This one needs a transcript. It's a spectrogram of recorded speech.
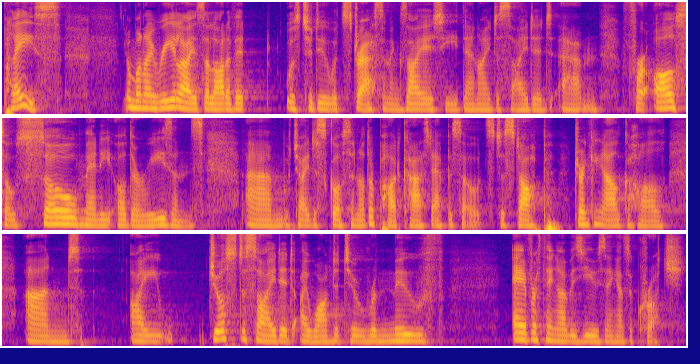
place? And when I realized a lot of it was to do with stress and anxiety, then I decided, um, for also so many other reasons, um, which I discuss in other podcast episodes, to stop drinking alcohol. And I just decided I wanted to remove everything I was using as a crutch.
